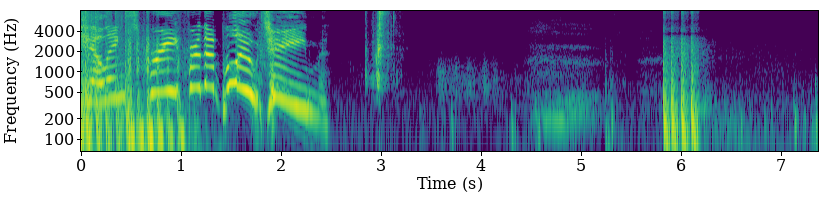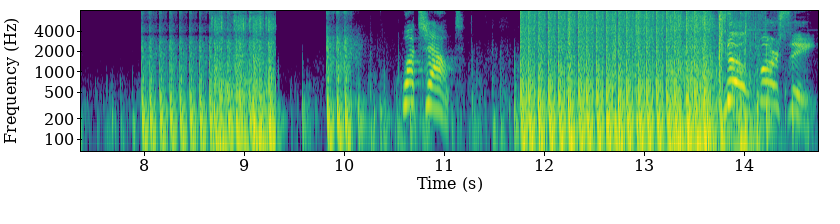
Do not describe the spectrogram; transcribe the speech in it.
Killing spree for the blue team! Watch out! No mercy!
